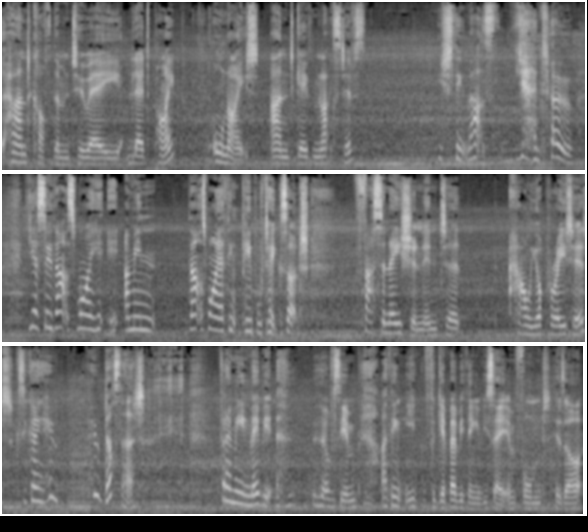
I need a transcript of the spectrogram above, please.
handcuffed them to a lead pipe all night and gave them laxatives. You should think that's yeah no yeah. So that's why I mean that's why I think people take such fascination into how he operated because you're going who who does that. But I mean, maybe obviously, I think you forgive everything if you say it informed his art.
